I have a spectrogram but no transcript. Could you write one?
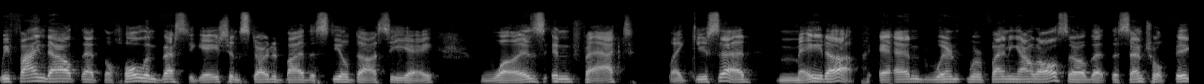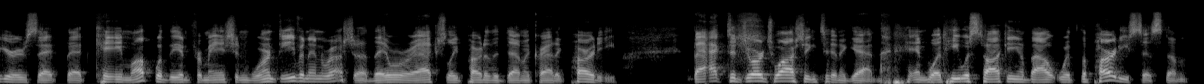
We find out that the whole investigation started by the Steele dossier was, in fact, like you said, made up and we're, we're finding out also that the central figures that that came up with the information weren't even in russia they were actually part of the democratic party back to George Washington again. And what he was talking about with the party system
